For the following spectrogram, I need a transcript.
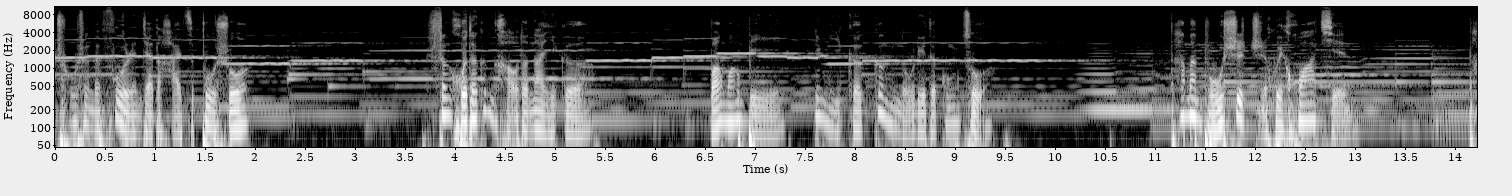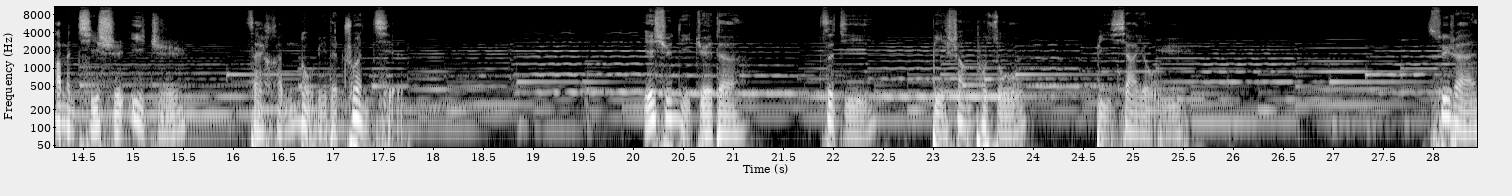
出生的富人家的孩子不说，生活的更好的那一个，往往比另一个更努力的工作。他们不是只会花钱，他们其实一直在很努力的赚钱。也许你觉得。自己比上不足，比下有余。虽然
